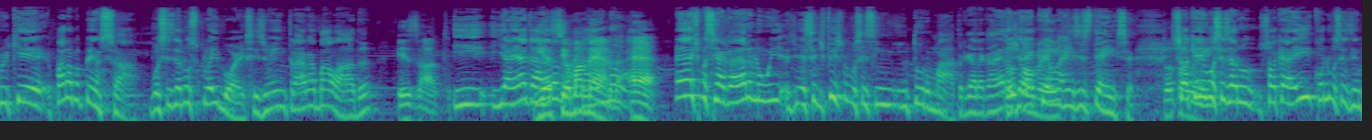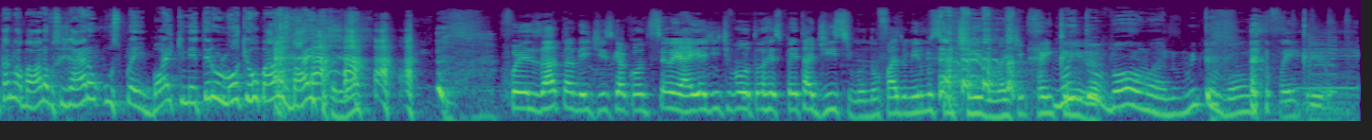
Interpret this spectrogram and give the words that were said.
porque, para pra pensar, vocês eram os playboys, vocês iam entrar na balada Exato. e, e aí a galera. Ia ser uma merda, não- é. É, tipo assim, a galera não ia. Ia ser difícil pra vocês se enturmar, tá ligado? A galera já ia criar Totalmente. uma resistência. Só que aí Totalmente. vocês eram. Só que aí, quando vocês entraram na balada, vocês já eram os playboy que meteram o louco e roubaram as bikes, tá ligado? Foi exatamente isso que aconteceu. E aí a gente voltou respeitadíssimo. Não faz o mínimo sentido, mas tipo, foi incrível. Muito bom, mano. Muito bom. Foi incrível.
